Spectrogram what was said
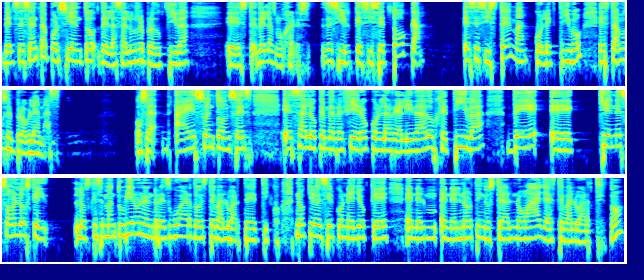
del 60% de la salud reproductiva este, de las mujeres. Es decir, que si se toca ese sistema colectivo, estamos en problemas. O sea, a eso entonces es a lo que me refiero con la realidad objetiva de eh, quiénes son los que los que se mantuvieron en resguardo este baluarte ético. No quiero decir con ello que en el, en el norte industrial no haya este baluarte, ¿no?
